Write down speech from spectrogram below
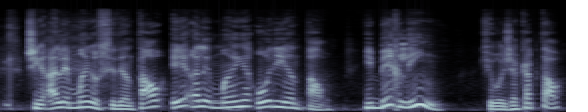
tinha Alemanha Ocidental e Alemanha Oriental. E Berlim, que hoje é a capital,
